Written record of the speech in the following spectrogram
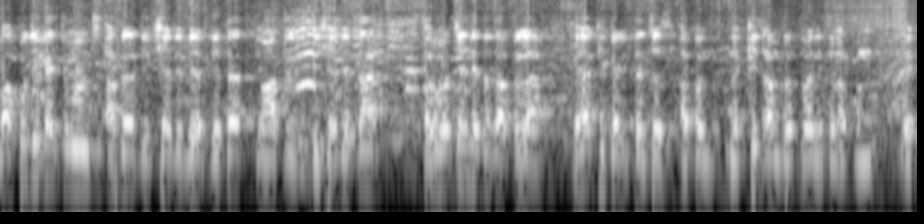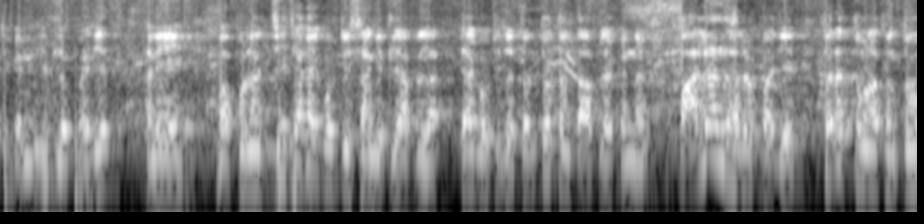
बापूजी काही तुम्ही आपल्याला दीक्षा दे- देतात किंवा आपल्याला दिशा देतात प्रवचन देतात आपल्याला या ठिकाणी त्यांचं आपण नक्कीच अमृत्वानीतून आपण या ठिकाणी घेतलं पाहिजेत आणि बापूनं जे ज्या काही गोष्टी सांगितल्या आपल्याला त्या गोष्टीचं तंतोतंत आपल्याकडनं पालन झालं पाहिजे. तरच तुम्हाला सांगतो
